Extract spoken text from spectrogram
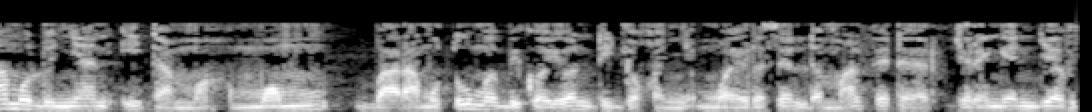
Amadou Niane itam moom baaraamu tuuma bi ko yoon di joxoñ mooy recel de malfaiteur. Jërë ngeen jëf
